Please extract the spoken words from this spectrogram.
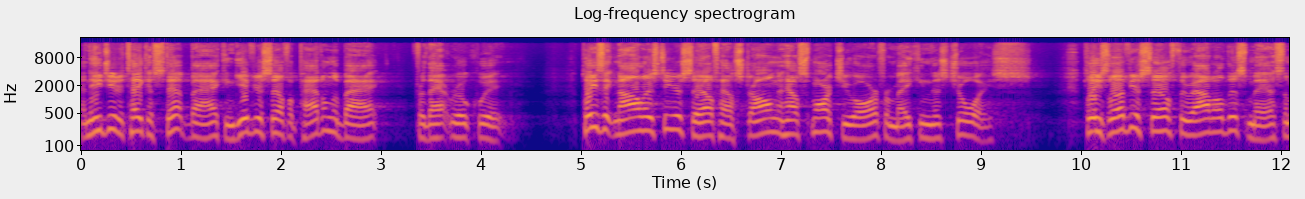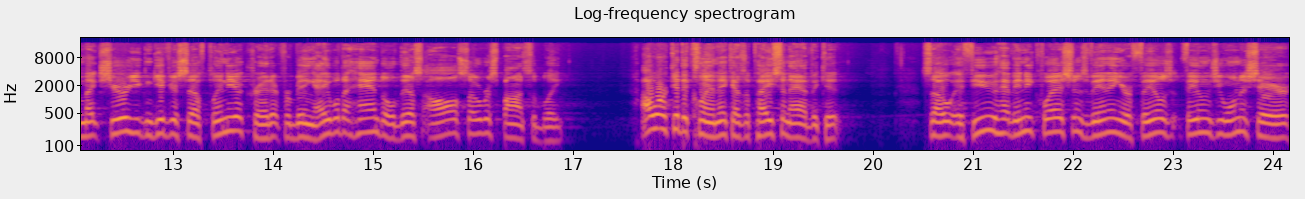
I need you to take a step back and give yourself a pat on the back for that real quick. Please acknowledge to yourself how strong and how smart you are for making this choice. Please love yourself throughout all this mess and make sure you can give yourself plenty of credit for being able to handle this all so responsibly. I work at a clinic as a patient advocate so if you have any questions, venting, or feels, feelings you want to share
